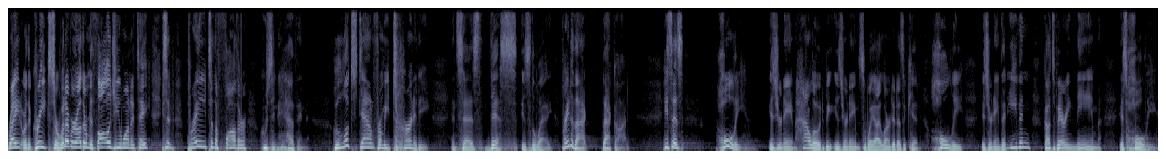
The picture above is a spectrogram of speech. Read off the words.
right? Or the Greeks or whatever other mythology you want to take. He said, Pray to the Father who's in heaven, who looks down from eternity and says, This is the way. Pray to that, that God. He says, Holy is your name. Hallowed be, is your name. It's the way I learned it as a kid. Holy is your name. That even God's very name is holy.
